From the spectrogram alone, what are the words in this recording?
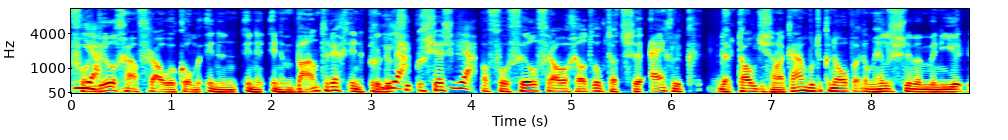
Voor een deel gaan vrouwen komen in een, in een, in een baan terecht, in het productieproces. Maar voor veel vrouwen geldt ook dat ze eigenlijk de touwtjes aan elkaar moeten knopen en op een hele slimme manier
